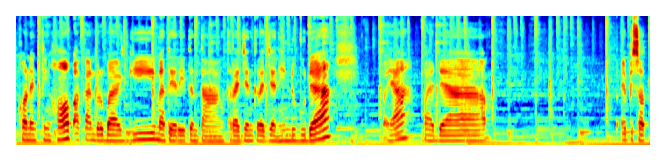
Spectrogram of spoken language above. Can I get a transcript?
Connecting Hope akan berbagi materi tentang kerajaan-kerajaan Hindu Buddha ya pada episode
